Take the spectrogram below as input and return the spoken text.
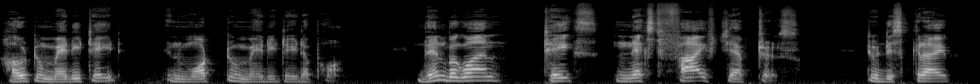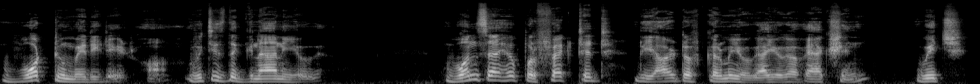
how to meditate and what to meditate upon. Then Bhagavan takes next five chapters to describe what to meditate on, which is the Gnana Yoga. Once I have perfected the art of karma yoga, yoga of action, which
